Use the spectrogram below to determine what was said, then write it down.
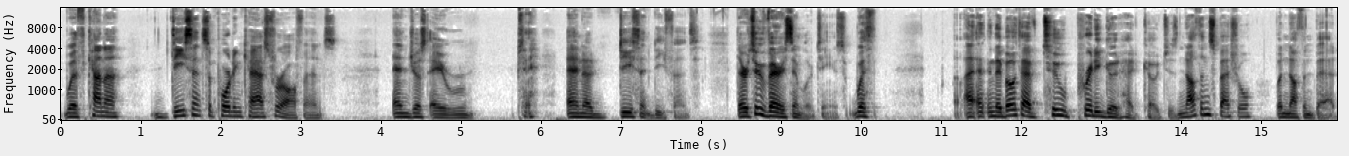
with kind of decent supporting cast for offense and just a and a decent defense. They're two very similar teams with and they both have two pretty good head coaches. Nothing special, but nothing bad.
